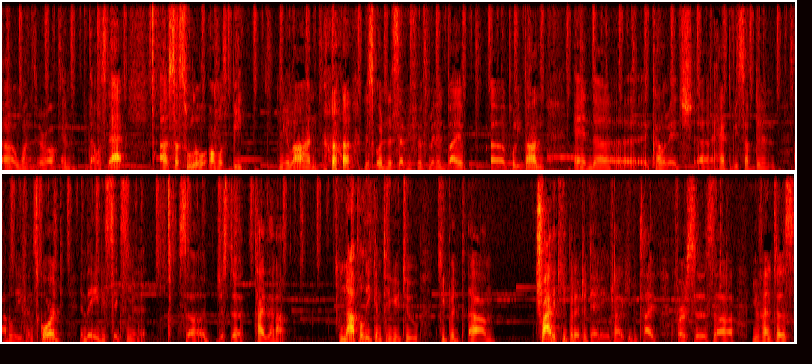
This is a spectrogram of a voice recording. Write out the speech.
uh, 1-0, and that was that. Uh, Sassuolo almost beat Milan. they scored in the 75th minute by uh, Politan, and uh, Kalinic uh, had to be subbed in I believe, and scored in the 86th minute. So just to tie that up, Napoli continued to keep it, um, try to keep it entertaining and try to keep it tight versus uh, Juventus.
